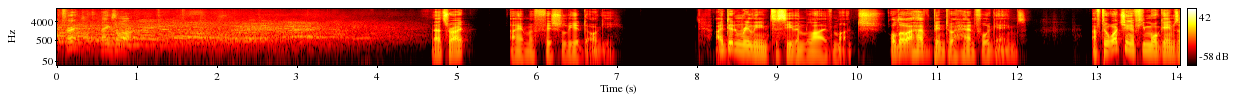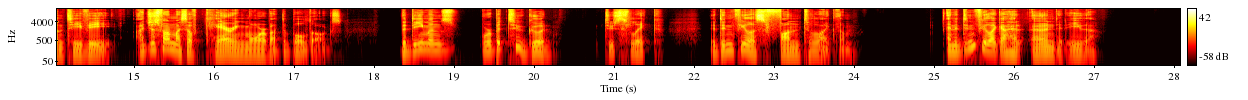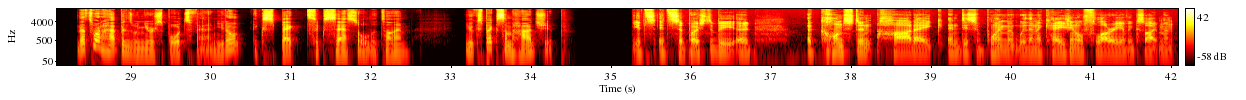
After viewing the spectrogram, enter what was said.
Great, thanks a lot. That's right, I am officially a doggy. I didn't really need to see them live much, although I have been to a handful of games. After watching a few more games on TV, I just found myself caring more about the Bulldogs. The Demons were a bit too good, too slick. It didn't feel as fun to like them. And it didn't feel like I had earned it either. That's what happens when you're a sports fan. You don't expect success all the time. You expect some hardship. It's it's supposed to be a a constant heartache and disappointment with an occasional flurry of excitement.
